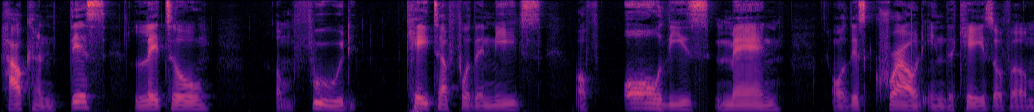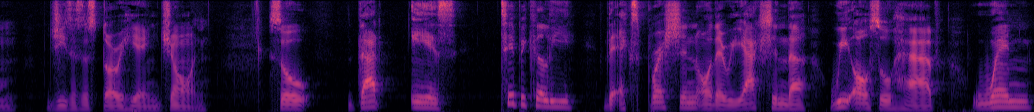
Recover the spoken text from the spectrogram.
How can this little um, food cater for the needs of all these men or this crowd in the case of um, Jesus' story here in John? So that is typically the expression or the reaction that we also have when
